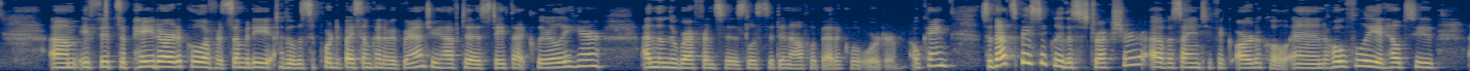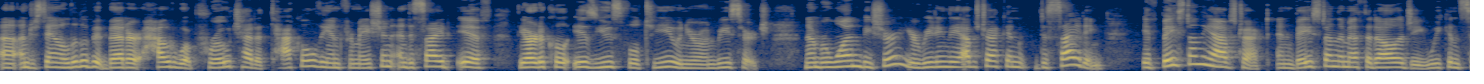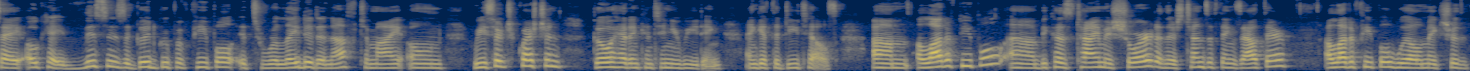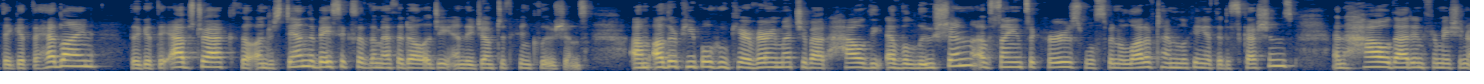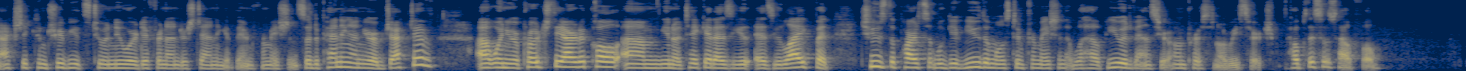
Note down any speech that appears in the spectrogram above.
Um, if it's a paid article or if it's somebody, if it was supported by some kind of a grant, you have to state that clearly here. And then the references listed in alphabetical order. Okay, so that's basically the structure of a scientific article. And hopefully it helps you uh, understand a little bit better how to approach, how to tackle the information and decide if the article is useful to you in your own research. Number one, be sure you're reading the abstract and deciding if based on the abstract and based on the methodology, we can say, okay, this is a good group of people, it's related enough to my own research question, go ahead and continue reading and get the details. Um, a lot of people, uh, because time is short and there's tons of things out there, a lot of people will make sure that they get the headline, They'll get the abstract, they'll understand the basics of the methodology, and they jump to the conclusions. Um, other people who care very much about how the evolution of science occurs will spend a lot of time looking at the discussions and how that information actually contributes to a new or different understanding of the information. So depending on your objective, uh, when you approach the article, um, you know, take it as you, as you like, but choose the parts that will give you the most information that will help you advance your own personal research. Hope this was helpful.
